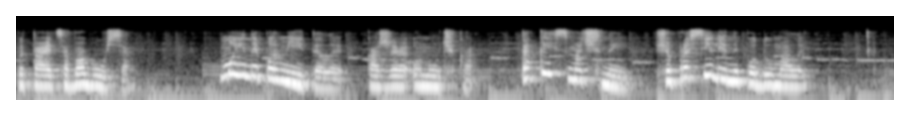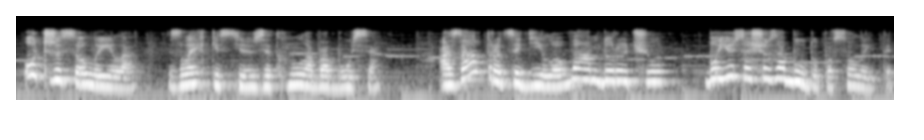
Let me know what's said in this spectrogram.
питається бабуся. Ми й не помітили, каже онучка. Такий смачний, що про сілі не подумали. Отже солила, з легкістю зітхнула бабуся. А завтра це діло вам доручу, боюся, що забуду посолити.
